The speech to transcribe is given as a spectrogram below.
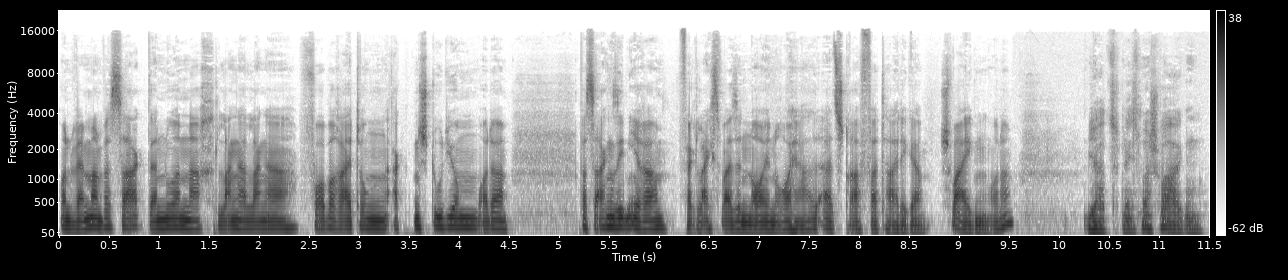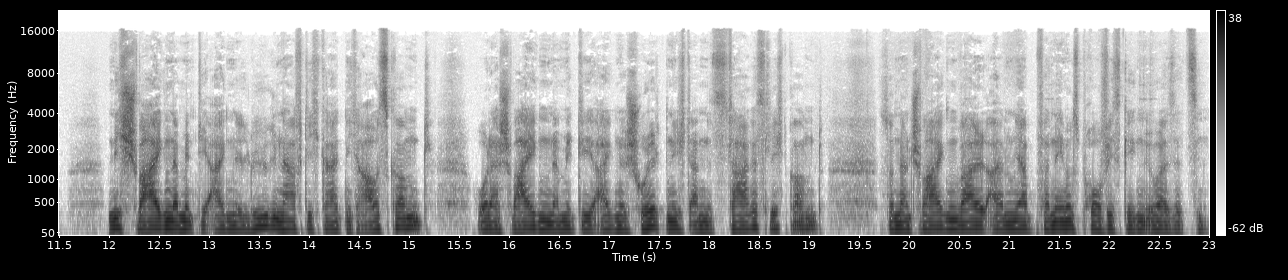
Und wenn man was sagt, dann nur nach langer, langer Vorbereitung, Aktenstudium oder was sagen Sie in Ihrer vergleichsweise neuen Rolle als Strafverteidiger? Schweigen, oder? Ja, zunächst mal schweigen. Nicht schweigen, damit die eigene Lügenhaftigkeit nicht rauskommt oder schweigen, damit die eigene Schuld nicht ans Tageslicht kommt, sondern schweigen, weil einem ja Vernehmungsprofis gegenüber sitzen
